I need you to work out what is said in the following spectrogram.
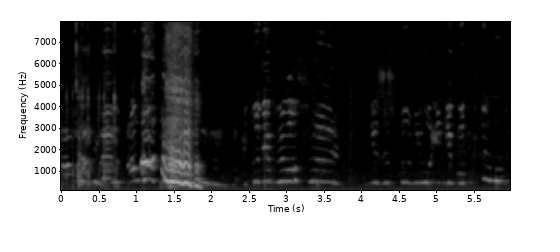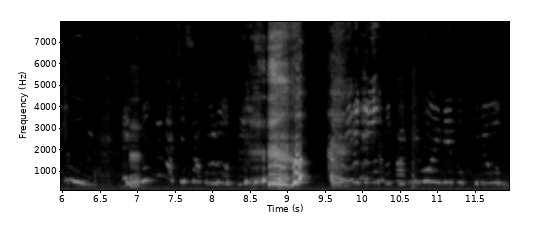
mam problem. No, no, mam. To nie było fair. Nie zespełniło i nie popchnęło w dół. Ej, macie samoloty. Nie zespełniło i nie popchnęło w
